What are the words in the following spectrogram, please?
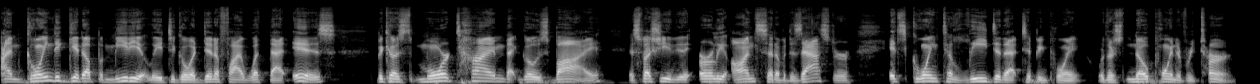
I'm going to get up immediately to go identify what that is because more time that goes by, especially the early onset of a disaster, it's going to lead to that tipping point where there's no point of return.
